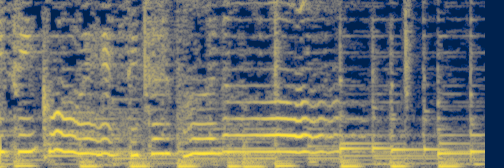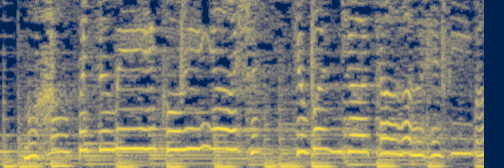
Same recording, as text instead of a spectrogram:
किसी को ऐसी तड़पाना। मोहब्बत में कोई आशिक क्यों बन जाता है दीवा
